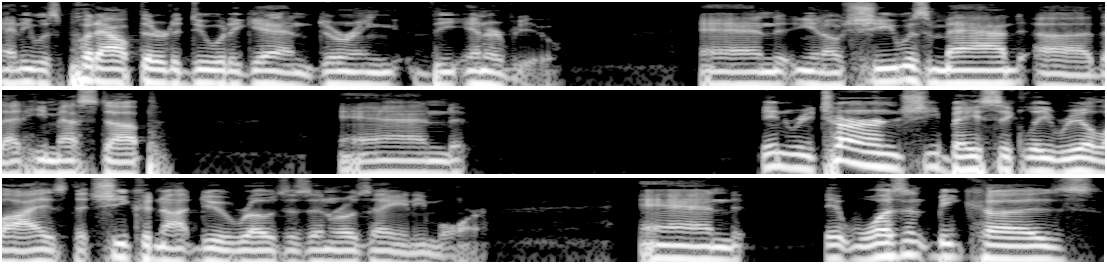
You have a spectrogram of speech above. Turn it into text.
And he was put out there to do it again during the interview. And, you know, she was mad uh, that he messed up. And in return, she basically realized that she could not do Roses and Rose anymore. And it wasn't because.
